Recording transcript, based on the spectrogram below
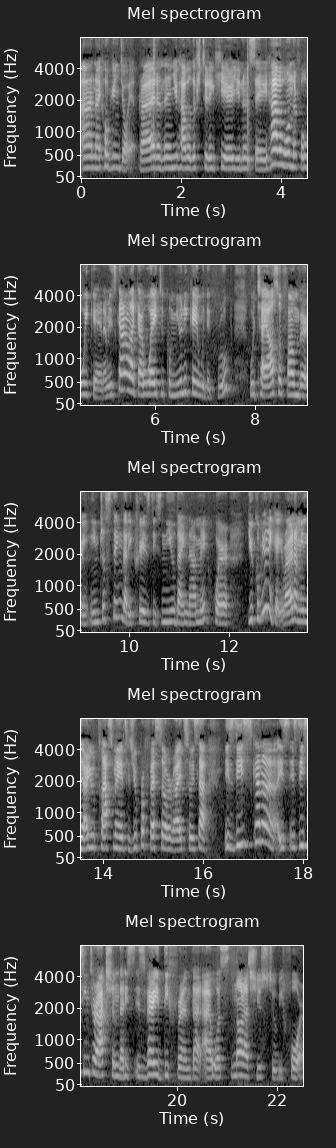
and I hope you enjoy it, right? And then you have other student here, you know, say, have a wonderful weekend. I mean, it's kind of like a way to communicate with the group, which I also found very interesting that it creates this new dynamic where you communicate, right? I mean, are your classmates, Is your professor, right? So it's a is this kind of is, is this interaction that is, is very different that I was not as used to before.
